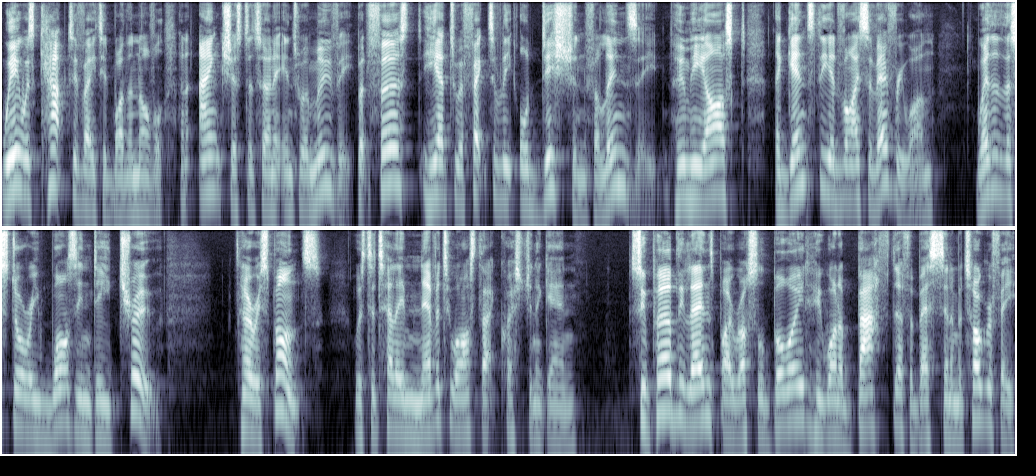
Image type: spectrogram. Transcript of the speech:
Weir was captivated by the novel and anxious to turn it into a movie. But first, he had to effectively audition for Lindsay, whom he asked, against the advice of everyone, whether the story was indeed true. Her response was to tell him never to ask that question again. Superbly lensed by Russell Boyd, who won a BAFTA for Best Cinematography,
